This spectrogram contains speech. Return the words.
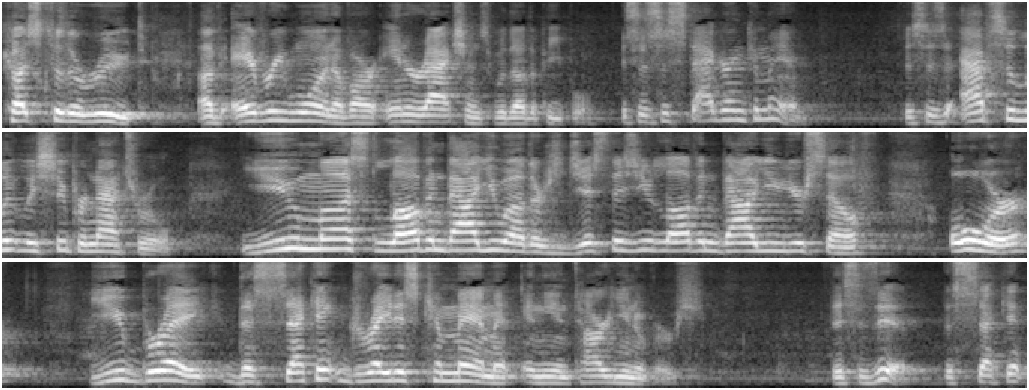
Cuts to the root of every one of our interactions with other people. This is a staggering command. This is absolutely supernatural. You must love and value others just as you love and value yourself, or you break the second greatest commandment in the entire universe. This is it. The second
